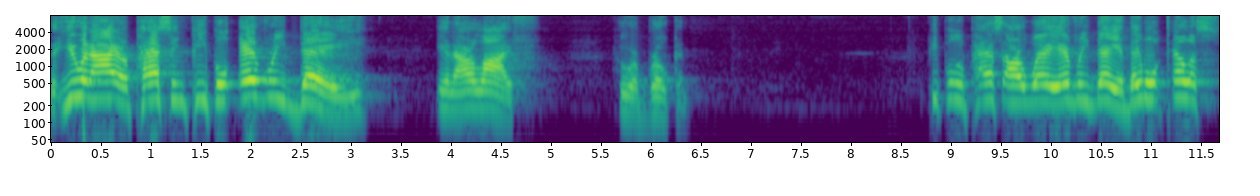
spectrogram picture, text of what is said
That you and I are passing people every day in our life who are broken. People who pass our way every day and they won't tell us.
